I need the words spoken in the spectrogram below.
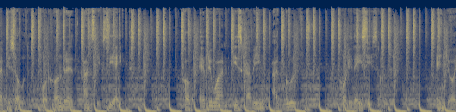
Episode 468. Hope everyone is having a good holiday season. Enjoy.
